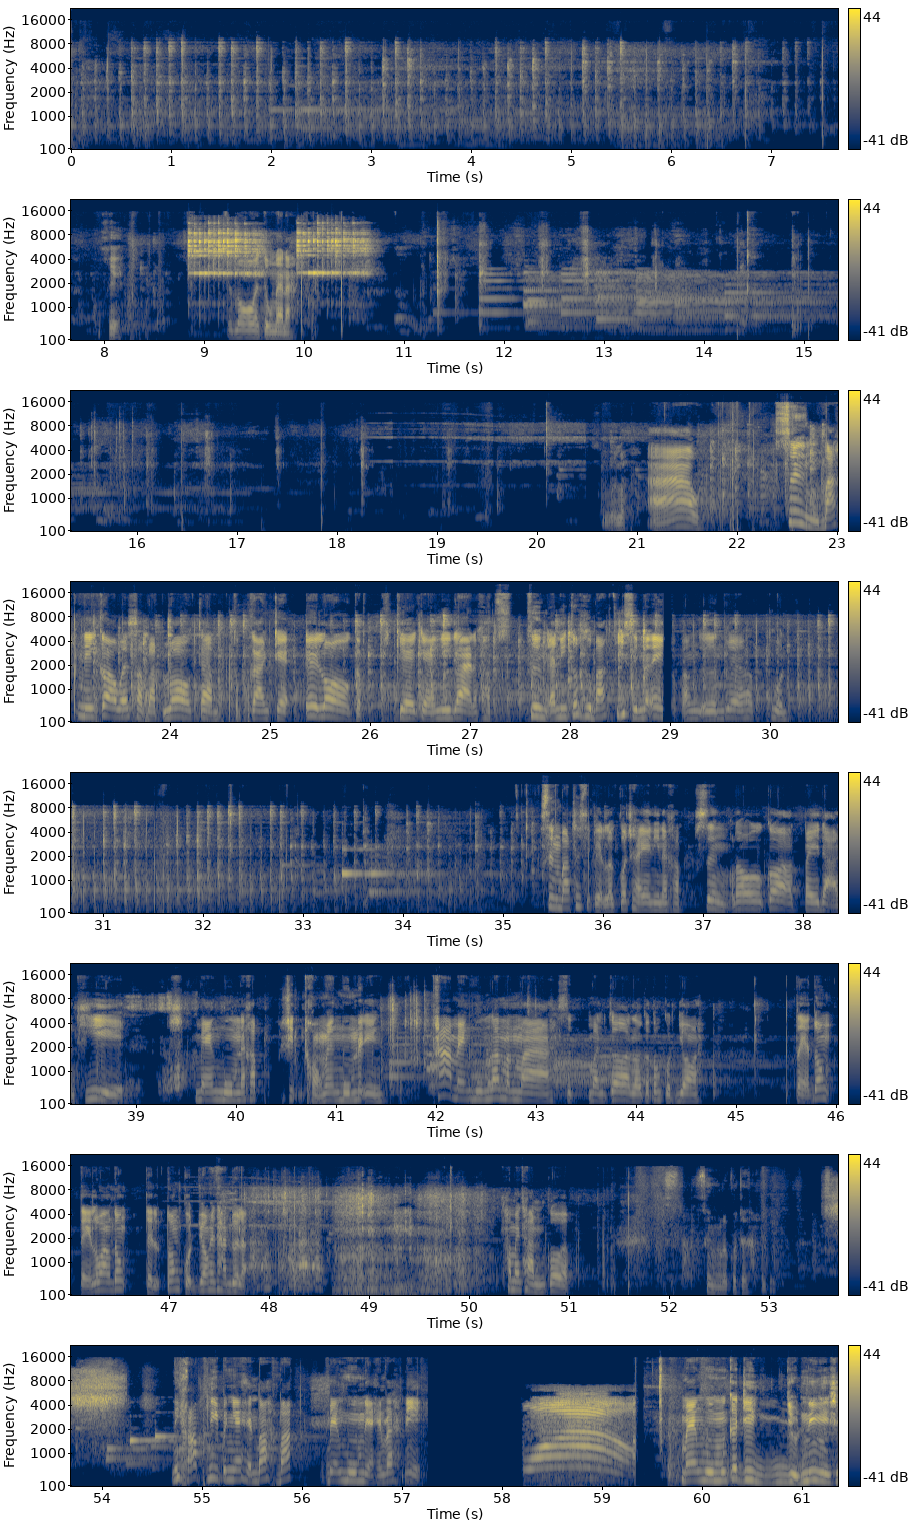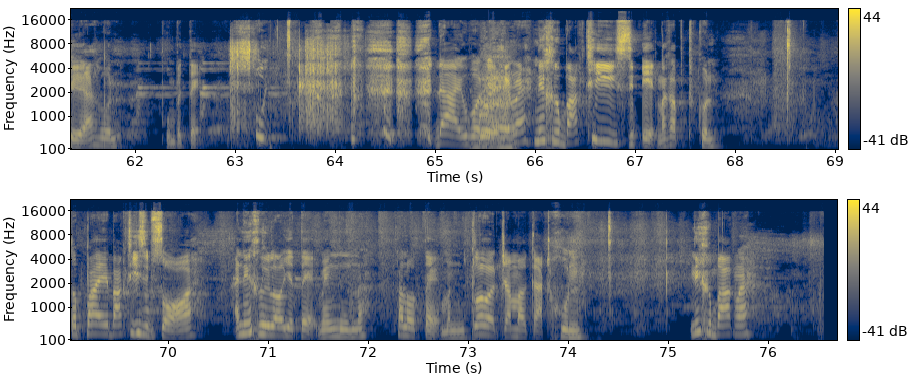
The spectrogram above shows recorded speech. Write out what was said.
โอเค จะรอไว้ตรงนั้นนะสวยอ้าว ซึ่งบั๊กนี้ก็เอาไว้สำหรับล่อกันกับการแกะเอ้ยล่อกับแกะแกนี้ได้นะครับ ซึ่งอันนี้ก็คือบั๊กที่สิบนั่นเองกับบังเอิญด้วยนะครับทุกคนซึ่งบั๊กที่สิบเอ็ดเราก็ใช้อันนี้นะครับ ซึ่งเราก็ไปด่านที่ แมงมุมนะครับ ชิ้นของแมงมุมนั่นเอง ถ้าแมงมุมนั่นมันมาสุดมันก็เราก็ต้องกดย่อนะแต่ต้องแต่ระวังต้องแต่ต้องกดย่อให้ทันด้วยล่ะ ถ้าไม่ทันก็แบบ ซึ่งเราก็จะทำอย่างนี้นี่ครับ นี่เป็นไงเห็นปะบั๊กแมงมุมเนี่ยเห็นปะนี่ว้าวแมงมุมมันก็จะอยู่นิ่งเฉยๆอะทุกคนผมไปแตะอุ้ยได้ทุกคนเนี่ยเห็นไหมนี่คือบั๊กที่สิบเอ็ดนะครับทุกคน ต่อไปบั๊กที่สิบสองอันนี้คือเราอย่าแตะแมงมุมนะ ถ้าเราแตะมันก็จะมากัดคุณ นี่คือบั๊กนะ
